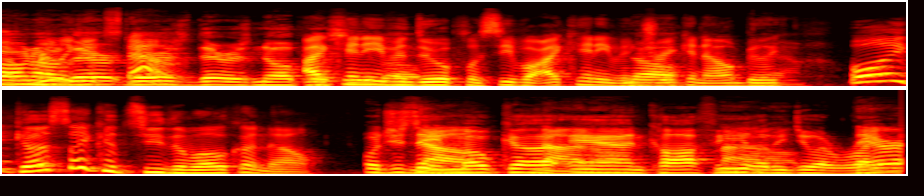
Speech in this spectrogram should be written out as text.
Oh no, really there, good there is there is no. I can't even placebo. do a placebo. I can't even No. drink it now and be like, Yeah. well, I guess I could see the mocha. No. What'd you say? No, mocha not at all. and coffee. Not Let me do it right now. there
